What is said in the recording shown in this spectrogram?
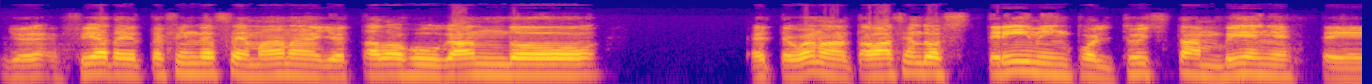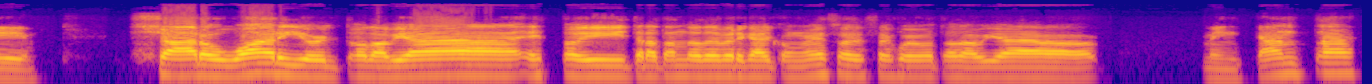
Yo, fíjate, este fin de semana yo he estado jugando, este, bueno, estaba haciendo streaming por Twitch también, este, Shadow Warrior, todavía estoy tratando de vergar con eso, ese juego todavía me encanta.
